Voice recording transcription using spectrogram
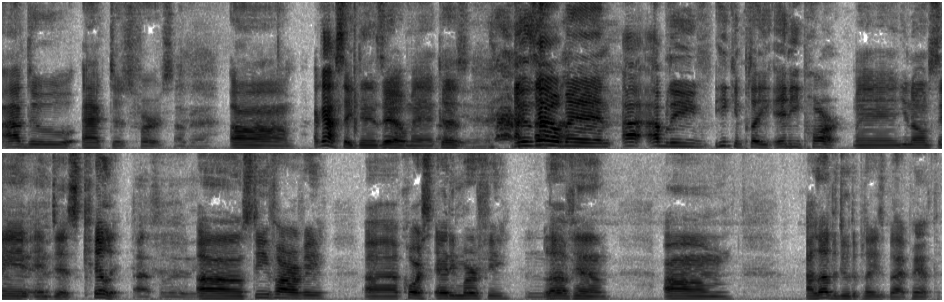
I do actors first. Okay. Um I gotta say Denzel, man, because Oh, yeah. Denzel, man, I, I believe he can play any part, man. You know what I'm saying, Yeah. and just kill it. absolutely. Uh, Steve Harvey, uh, of course Eddie Murphy, Mhm. love him. Um, I love the dude that plays Black Panther.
